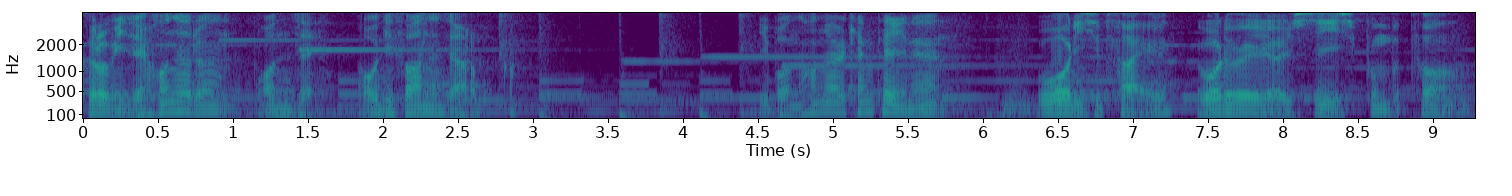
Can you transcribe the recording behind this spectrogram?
그럼 이제 헌혈은 언제, 어디서 하는지 알아볼까? 이번 헌혈 캠페인은 5월 24일 월요일 10시 20분부터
